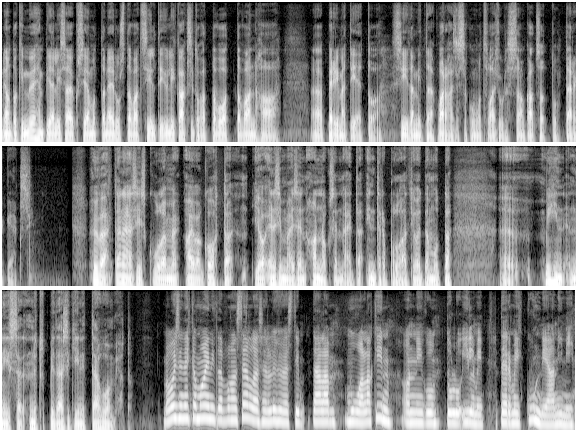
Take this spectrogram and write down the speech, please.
Ne on toki myöhempiä lisäyksiä, mutta ne edustavat silti yli 2000 vuotta vanhaa perimätietoa siitä, mitä varhaisessa kummutsalaisuudessa on katsottu tärkeäksi. Hyvä. Tänään siis kuulemme aivan kohta jo ensimmäisen annoksen näitä interpolaatioita, mutta Mihin niissä nyt pitäisi kiinnittää huomiota? Mä voisin ehkä mainita vain sellaisen lyhyesti. Täällä muuallakin on niin kuin tullut ilmi termi kunnianimi.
